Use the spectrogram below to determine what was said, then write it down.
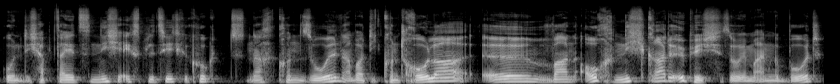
Und ich habe da jetzt nicht explizit geguckt nach Konsolen, aber die Controller äh, waren auch nicht gerade üppig so im Angebot.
